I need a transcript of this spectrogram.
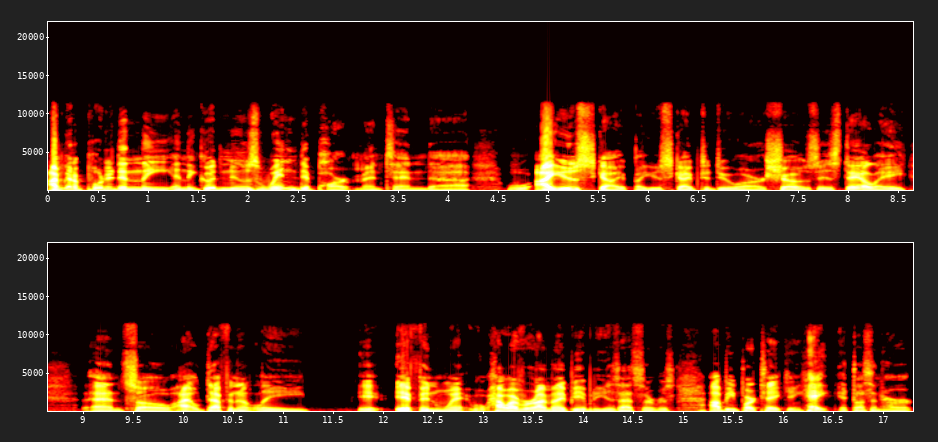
I'm going to put it in the in the good news win department. And uh, I use Skype. I use Skype to do our shows is daily, and so I'll definitely. If and when, however, I might be able to use that service, I'll be partaking. Hey, it doesn't hurt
